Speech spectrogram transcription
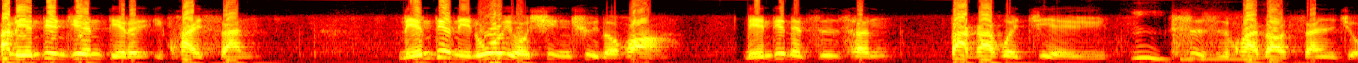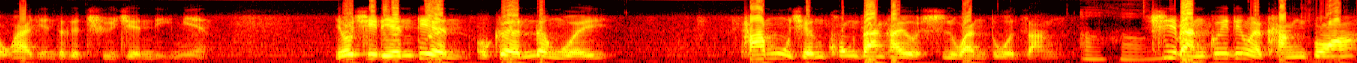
那联电今天跌了一块三，联电你如果有兴趣的话，联电的支撑大概会介于四十块到三十九块钱这个区间里面。尤其联电，我个人认为，它目前空单还有四万多张。嗯哼。细板规定的空单，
